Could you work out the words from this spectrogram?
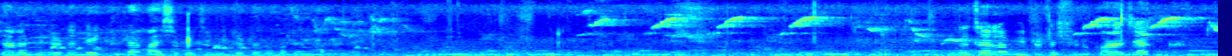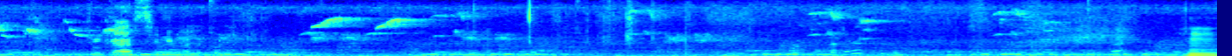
চলো ভিডিওটা দেখতে থাকো, আশা করছি ভিডিওটা তোমাদের ভালো লাগে চলো ভিডিওটা শুরু করা যাক। তোকে আসছেনি ভালো করে। হুম।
